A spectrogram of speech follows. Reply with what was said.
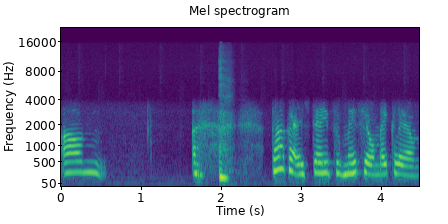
um, tā kā es teicu, mēs jau meklējam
